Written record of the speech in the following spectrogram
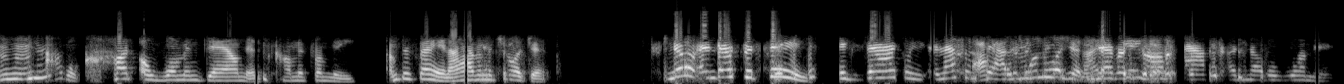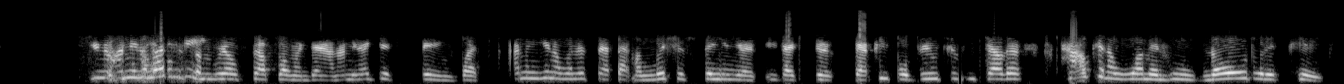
Mm-hmm. I will cut a woman down that's coming from me. I'm just saying, I haven't matured yet. No, and that's the thing. Exactly. And that's what I I'm saying. haven't A woman matured yet. I should never haven't come after another woman. You know, I mean, unless there's some real stuff going down. I mean, I get things, but I mean, you know, when it's that that malicious thing in your that that people do to each other, how can a woman who knows what it takes,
